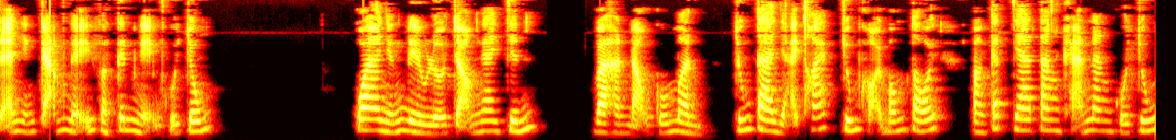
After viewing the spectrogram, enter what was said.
sẻ những cảm nghĩ và kinh nghiệm của chúng. Qua những điều lựa chọn ngay chính và hành động của mình, chúng ta giải thoát chúng khỏi bóng tối bằng cách gia tăng khả năng của chúng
